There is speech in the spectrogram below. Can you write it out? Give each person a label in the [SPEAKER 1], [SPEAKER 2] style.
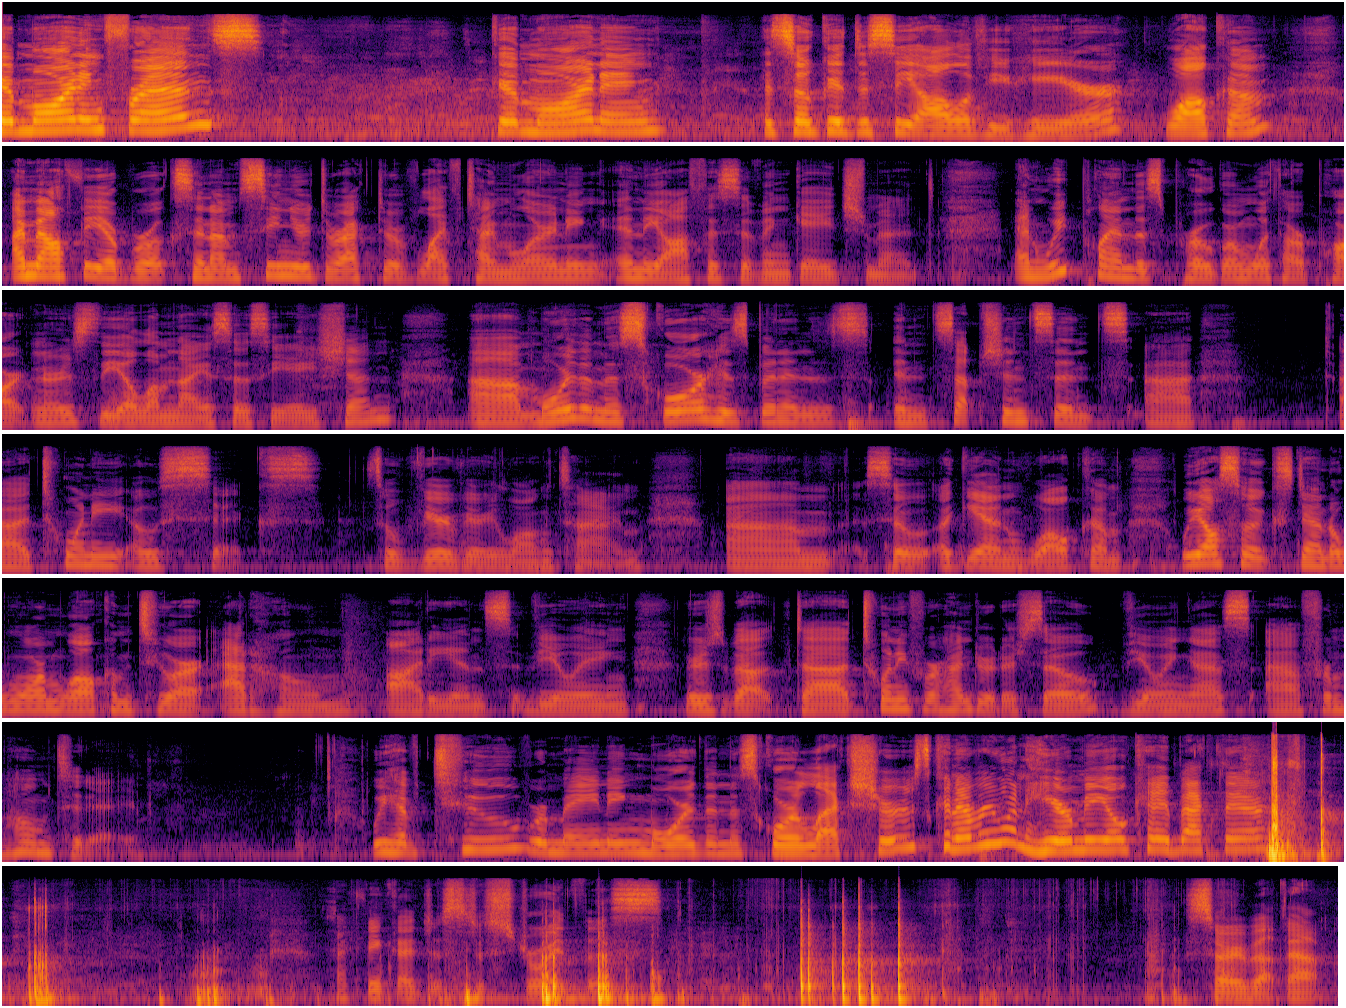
[SPEAKER 1] Good morning, friends. Good morning. It's so good to see all of you here. Welcome. I'm Althea Brooks, and I'm Senior Director of Lifetime Learning in the Office of Engagement. And we plan this program with our partners, the Alumni Association. Uh, More Than the Score has been in its inception since uh, uh, 2006, so very, very long time. Um, So again, welcome. We also extend a warm welcome to our at-home audience viewing. There's about uh, 2,400 or so viewing us uh, from home today. We have two remaining More Than the Score lectures. Can everyone hear me okay back there? I think I just destroyed this. Sorry about that.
